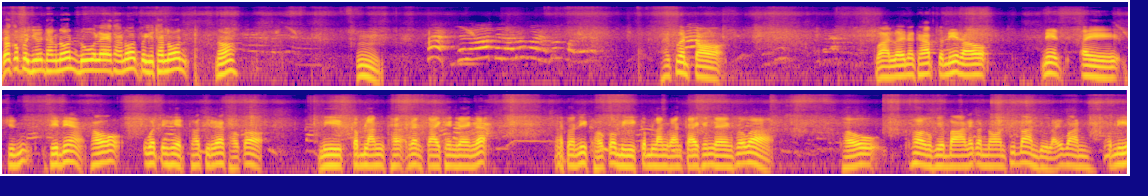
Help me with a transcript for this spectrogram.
เราก็ไปยืนทางโน้นดูแลทางโน้นไปอยู่ทางโน้นเนาะ อืมให้เพื่อนต่อหวานเลยนะครับ ตอนนี้เราเนี่ยไอ้สินสินเนี่ยเขาอุบัติเหตุเขาทีแรกเขาก็มีกำลังร่างกายแข็งแรงแล้วตอนนี้เขาก็มีกำลังร่างกายแข็งแรง เพราะว่าเขาเข้าโรงพยาบาลแล้วก็นอนที่บ้านอยู่หลายวัน ตอนนี้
